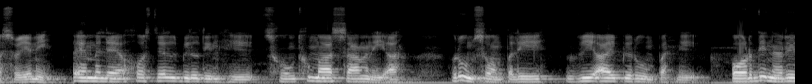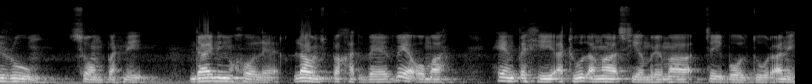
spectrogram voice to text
asoi ani mla hostel building hi chhong thuma sang ni a. Room som pali vip room pahni ordinary room som pahni dining hall e lounge pakhat ve ve oma. Heng ta hi atul anga siam rema cheibol tur ani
